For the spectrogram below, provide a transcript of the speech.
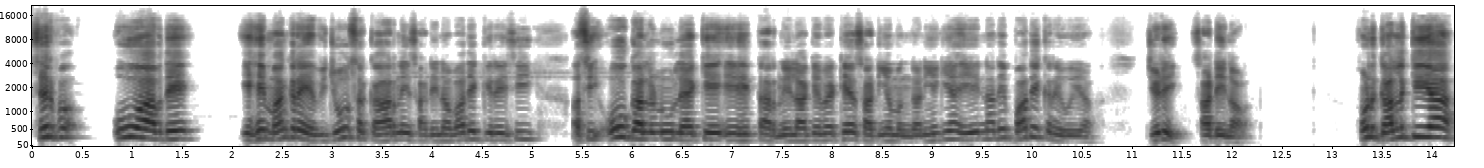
ਸਿਰਫ ਉਹ ਆਪਦੇ ਇਹ ਮੰਗ ਰਹੇ ਆ ਵੀ ਜੋ ਸਰਕਾਰ ਨੇ ਸਾਡੇ ਨਾਲ ਵਾਅਦੇ ਕਰੇ ਸੀ, ਅਸੀਂ ਉਹ ਗੱਲ ਨੂੰ ਲੈ ਕੇ ਇਹ ਧਰਨੇ ਲਾ ਕੇ ਬੈਠੇ ਆ, ਸਾਡੀਆਂ ਮੰਗਾਂ ਨਹੀਂ ਹੈਗੀਆਂ, ਇਹ ਇਹਨਾਂ ਦੇ ਵਾਅਦੇ ਕਰੇ ਹੋਏ ਆ, ਜਿਹੜੇ ਸਾਡੇ ਨਾਲ। ਹੁਣ ਗੱਲ ਕੀ ਆ,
